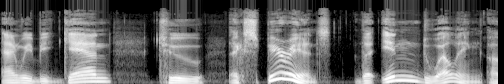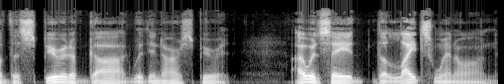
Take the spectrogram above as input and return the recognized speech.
and we began to experience the indwelling of the Spirit of God within our spirit, I would say the lights went on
